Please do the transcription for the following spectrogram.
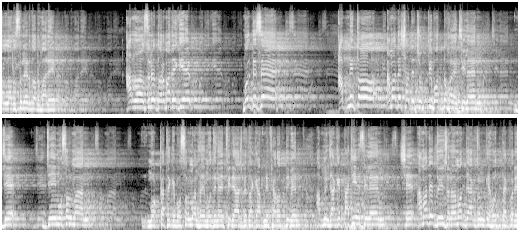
আল্লাহ রসুলের দরবারে। আল্লাহ রসুলের দরবারে গিয়ে বলতেছে, আপনি তো আমাদের সাথে চুক্তিবদ্ধ হয়েছিলেন যে যেই মুসলমান মক্কা থেকে মুসলমান হয়ে মদিনায় ফিরে আসবে, তাকে আপনি ফেরত দিবেন। আপনি যাকে পাঠিয়েছিলেন, সে আমাদের দুইজনের মধ্যে একজনকে হত্যা করে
